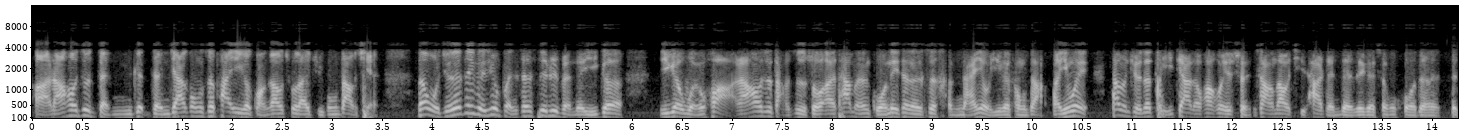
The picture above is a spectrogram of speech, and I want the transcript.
啊，然后就整个整家公司派一个广告出来鞠躬道歉。那我觉得这个就本身是日本的一个一个文化，然后就导致说，呃，他们国内真的是很难有一个通胀啊，因为他们觉得提价的话会损伤到其他人的这个生活的的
